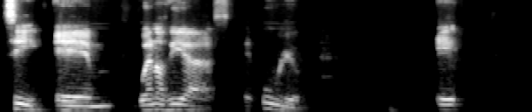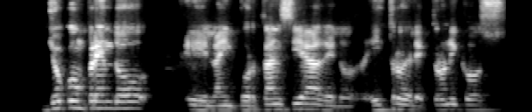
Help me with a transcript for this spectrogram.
Sí, eh, buenos días, eh, Julio. yo comprendo la importancia de los registros electrónicos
